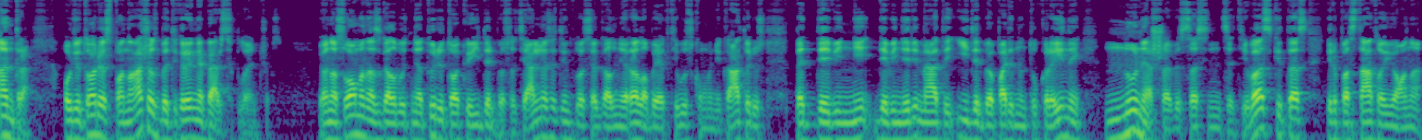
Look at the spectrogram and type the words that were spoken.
Antra, auditorijos panašios, bet tikrai nepersiklojančios. Jonas Omanas galbūt neturi tokio įdirbio socialiniuose tinkluose, gal nėra labai aktyvus komunikatorius, bet devyni, devyneri metai įdirbio padedant Ukrainai nuneša visas iniciatyvas kitas ir pastato Joną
